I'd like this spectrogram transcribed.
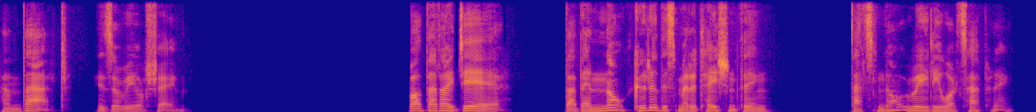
and that is a real shame. But that idea that they're not good at this meditation thing, that's not really what's happening.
